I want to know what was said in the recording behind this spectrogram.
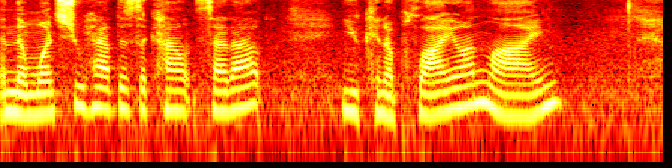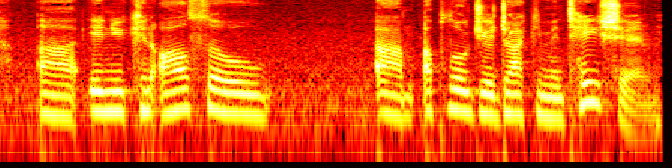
and then once you have this account set up, you can apply online, uh, and you can also um, upload your documentation.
